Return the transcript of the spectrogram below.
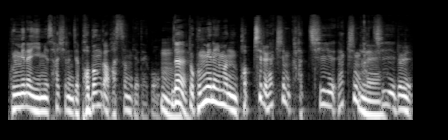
국민의힘이 사실은 이제 법원과 맞선게되고 음. 네. 또 국민의힘은 법치를 핵심 가치 핵심 네. 가치를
